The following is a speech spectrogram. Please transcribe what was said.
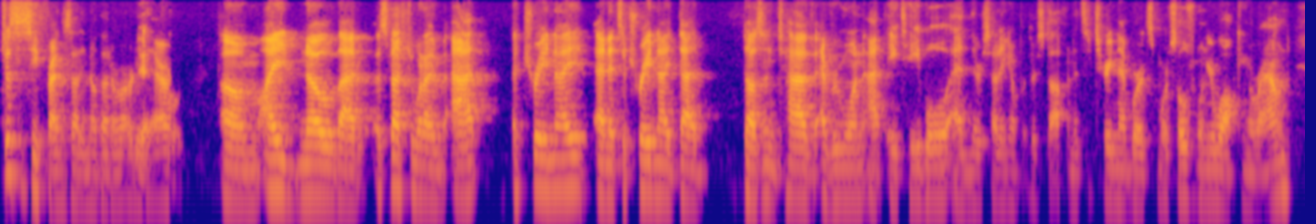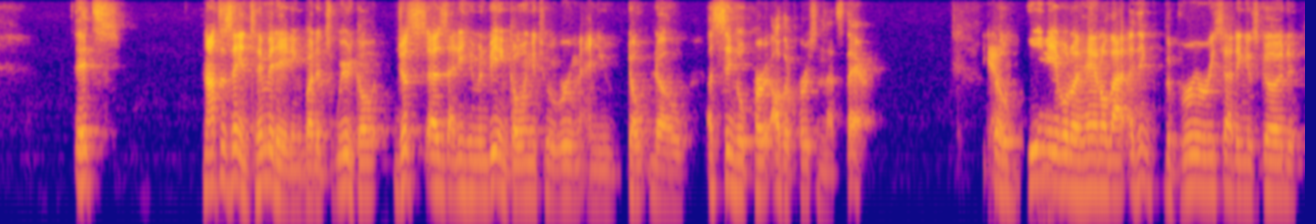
just to see friends that I know that are already yeah. there. Um, I know that especially when I'm at a trade night and it's a trade night that doesn't have everyone at a table and they're setting up with their stuff and it's a trade night where it's more social when you're walking around. It's not to say intimidating, but it's weird go just as any human being going into a room and you don't know a single per- other person that's there. Yeah. So being able to handle that, I think the brewery setting is good.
